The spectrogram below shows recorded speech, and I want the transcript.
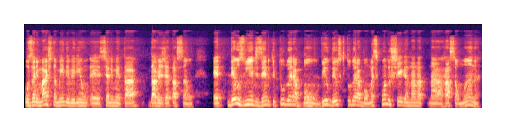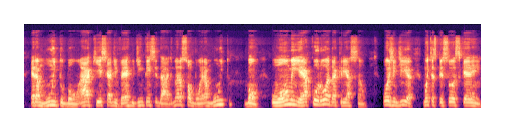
os animais também deveriam é, se alimentar da vegetação. É, Deus vinha dizendo que tudo era bom, viu Deus que tudo era bom, mas quando chega na, na, na raça humana, era muito bom. Há aqui esse advérbio de intensidade. Não era só bom, era muito bom. O homem é a coroa da criação. Hoje em dia, muitas pessoas querem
